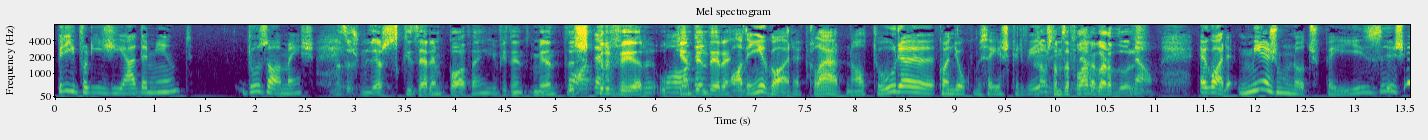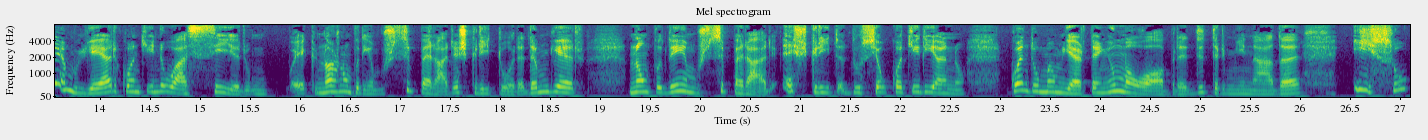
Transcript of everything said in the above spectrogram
privilegiadamente dos homens. Mas as mulheres, se quiserem, podem, evidentemente, podem, escrever o podem, que entenderem. Podem agora, claro. Na altura, quando eu comecei a escrever. Não, estamos a falar não, agora de hoje. Não. Agora, mesmo noutros países, a mulher continua a ser um é que nós não podemos separar a escritora da mulher. Não podemos separar a escrita do seu cotidiano. Quando uma mulher tem uma obra determinada, isso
